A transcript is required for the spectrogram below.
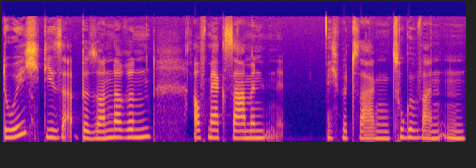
durch diese besonderen, aufmerksamen, ich würde sagen, zugewandten,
